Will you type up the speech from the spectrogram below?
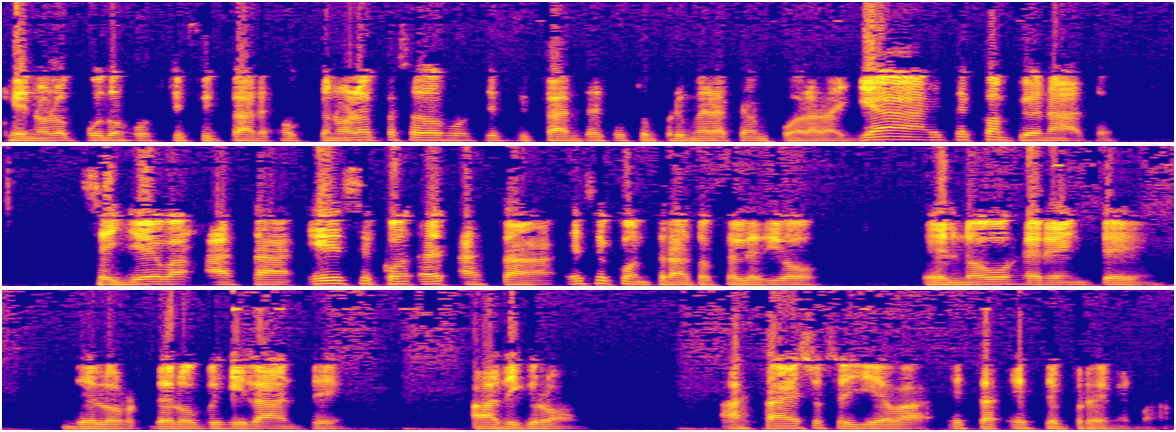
que no lo pudo justificar, o que no lo ha empezado a justificar desde su primera temporada. Ya este campeonato se lleva hasta ese, eh, hasta ese contrato que le dio el nuevo gerente de los, de los vigilantes a Digron. Hasta eso se lleva esta, este premio, hermano.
